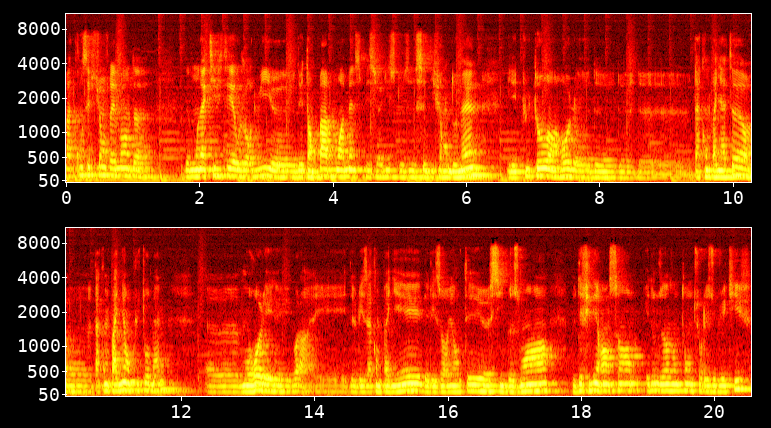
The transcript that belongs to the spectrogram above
ma conception vraiment de, de mon activité aujourd'hui, n'étant pas moi-même spécialiste de ces différents domaines, il est plutôt un rôle d'accompagnateur, d'accompagnant plutôt même. mon rôle est, de les accompagner, de les orienter euh, si besoin, de définir ensemble et de nous entendre sur les objectifs,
